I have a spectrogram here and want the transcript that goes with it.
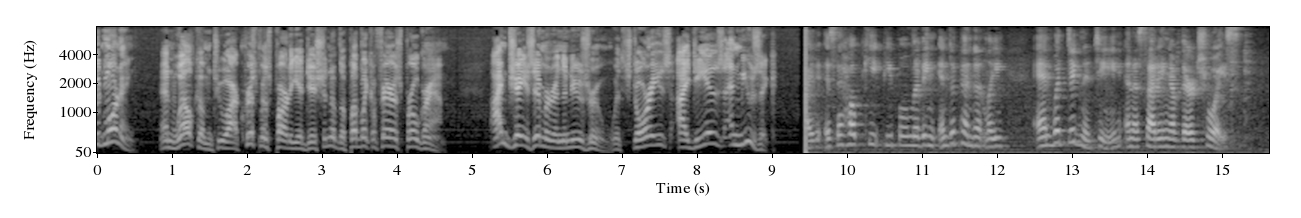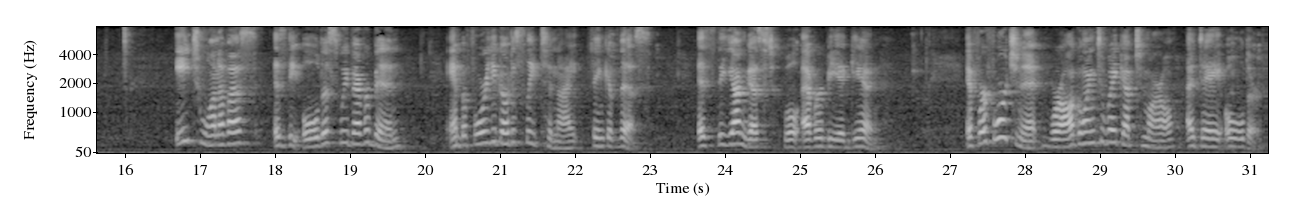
Good morning, and welcome to our Christmas party edition of the Public Affairs Program. I'm Jay Zimmer in the newsroom with stories, ideas, and music. Is to help keep people living independently and with dignity in a setting of their choice. Each one of us is the oldest we've ever been, and before you go to sleep tonight, think of this it's the youngest we'll ever be again. If we're fortunate, we're all going to wake up tomorrow a day older.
